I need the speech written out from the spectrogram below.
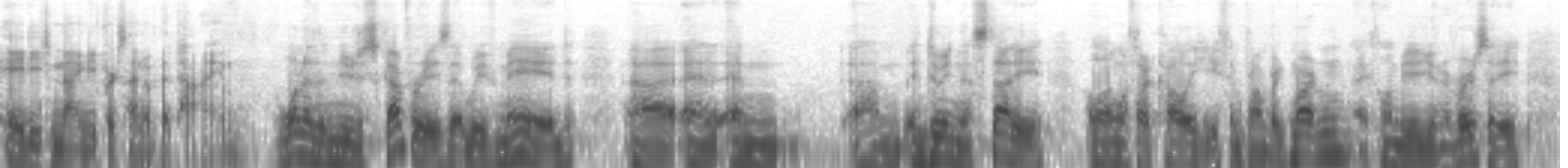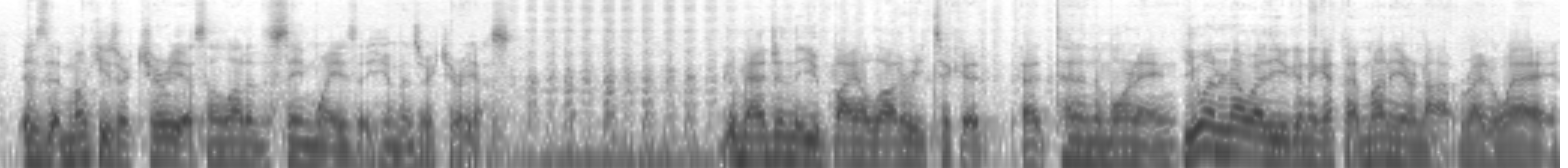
80 to 90% of the time. One of the new discoveries that we've made, uh, and, and um, in doing this study, along with our colleague Ethan Bromberg Martin at Columbia University, is that monkeys are curious in a lot of the same ways that humans are curious. Imagine that you buy a lottery ticket at 10 in the morning. You want to know whether you're going to get that money or not right away.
